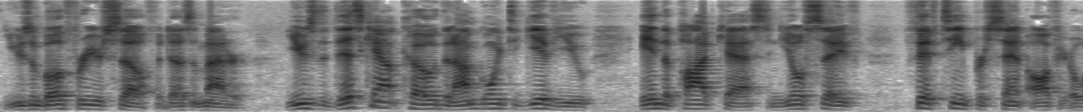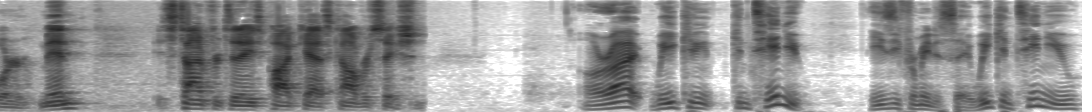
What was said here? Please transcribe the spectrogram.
Use them both for yourself. It doesn't matter. Use the discount code that I'm going to give you in the podcast, and you'll save 15% off your order. Men, it's time for today's podcast conversation. All right, we can continue. Easy for me to say. We continue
